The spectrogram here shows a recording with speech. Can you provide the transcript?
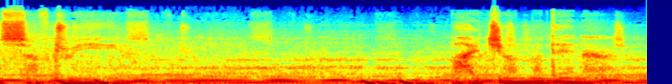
House of Dreams by John Modena.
